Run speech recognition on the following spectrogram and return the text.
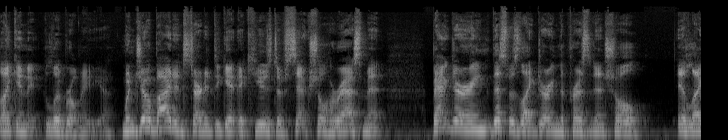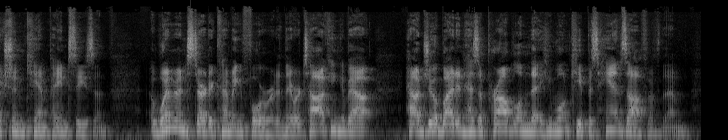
like in liberal media. When Joe Biden started to get accused of sexual harassment back during, this was like during the presidential election campaign season women started coming forward and they were talking about how Joe Biden has a problem that he won't keep his hands off of them.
